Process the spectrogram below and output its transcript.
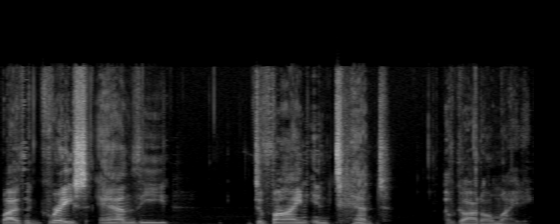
by the grace and the divine intent of God Almighty.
